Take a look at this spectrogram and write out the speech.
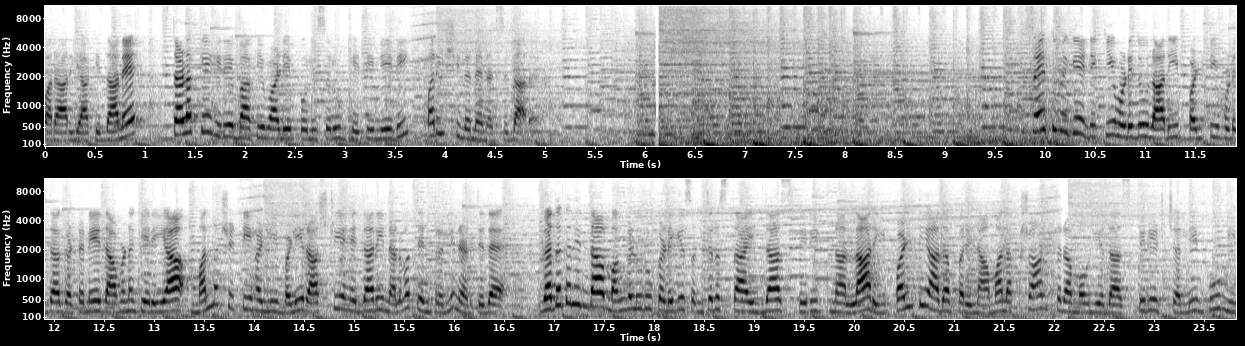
ಪರಾರಿಯಾಗಿದ್ದಾನೆ. ಸ್ಥಳಕ್ಕೆ ಹಿರೇಬಾಗೇವಾಡಿ ಪೊಲೀಸರು ಭೇಟಿ ನೀಡಿ ಪರಿಶೀಲನೆ ನಡೆಸಿದ್ದಾರೆ. ಸೇತುವೆಗೆ ಡಿಕ್ಕಿ ಹೊಡೆದು ಲಾರಿ ಪಲ್ಟಿ ಹೊಡೆದ ಘಟನೆ ದಾವಣಗೆರೆಯ ಮಲ್ಲಶೆಟ್ಟಿಹಳ್ಳಿ ಬಳಿ ರಾಷ್ಟ್ರೀಯ ಹೆದ್ದಾರಿ ನಲವತ್ತೆಂಟರಲ್ಲಿ ನಡೆದಿದೆ. ಗದಗದಿಂದ ಮಂಗಳೂರು ಕಡೆಗೆ ಸಂಚರಿಸ್ತಾ ಇದ್ದ ಸ್ಪಿರಿಟ್ನ ಲಾರಿ ಪಲ್ಟಿಯಾದ ಪರಿಣಾಮ ಲಕ್ಷಾಂತರ ಮೌಲ್ಯದ ಸ್ಪಿರಿಟ್ ಚಲ್ಲಿ ಭೂಮಿ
